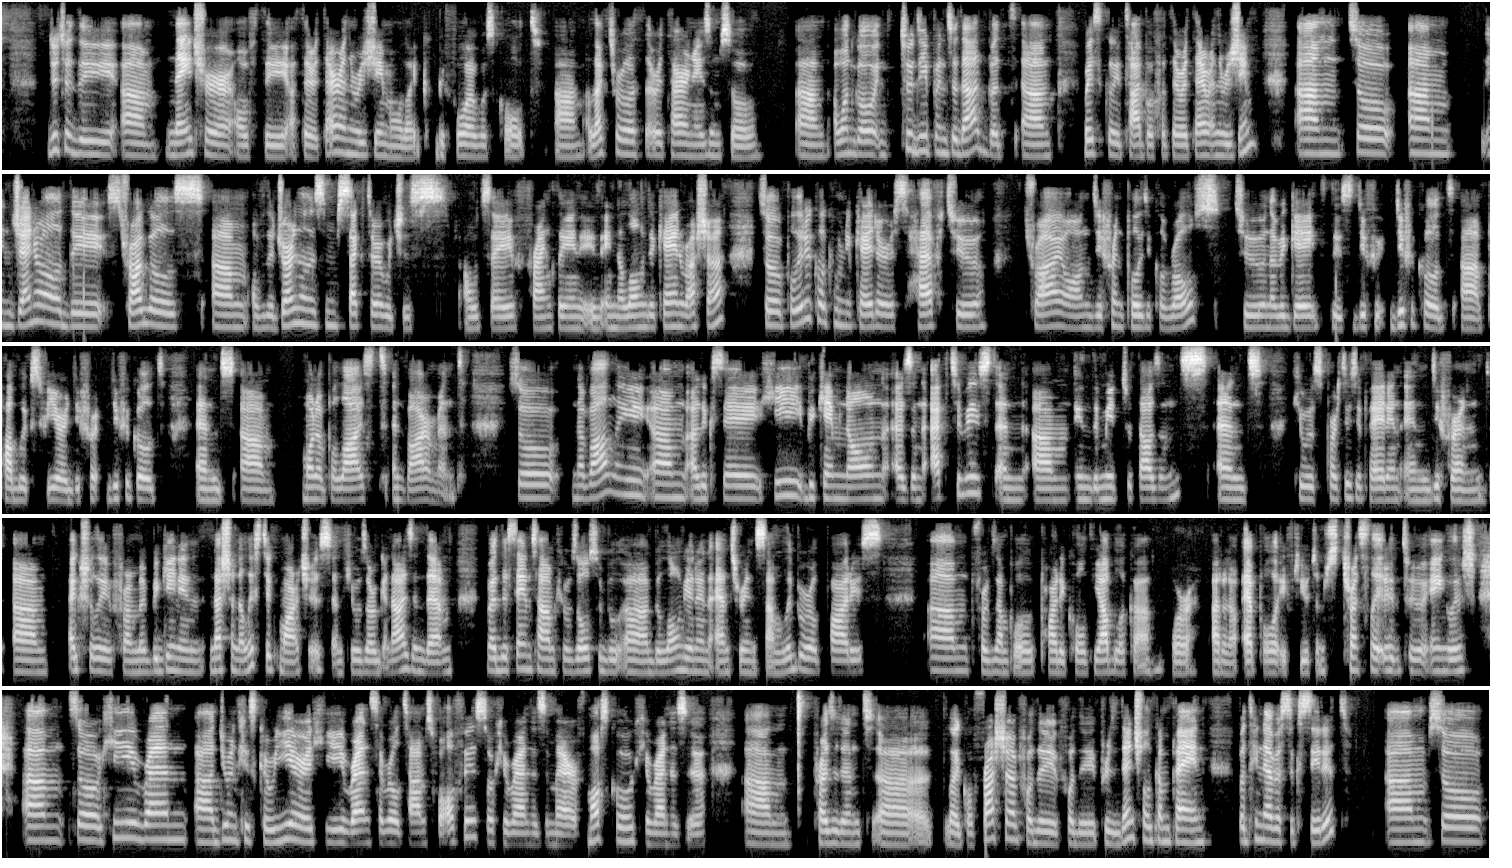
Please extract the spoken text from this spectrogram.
due to the um, nature of the authoritarian regime, or like before it was called um, electoral authoritarianism, so um, I won't go too deep into that, but um, basically type of authoritarian regime. Um, so um, in general, the struggles um, of the journalism sector, which is, I would say, frankly, in, in a long decay in Russia. So political communicators have to try on different political roles to navigate this diff- difficult uh, public sphere, diff- difficult and um, monopolized environment. So Navalny, um, Alexei, he became known as an activist and um, in the mid 2000s, and he was participating in different, um, actually from the beginning, nationalistic marches, and he was organizing them. But at the same time, he was also be- uh, belonging and entering some liberal parties. Um, for example, a party called Yabloko, or I don't know, Apple, if you translate it to English. Um, so he ran uh, during his career. He ran several times for office. So he ran as a mayor of Moscow. He ran as a um, president, uh, like of Russia, for the for the presidential campaign but he never succeeded. Um, so,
